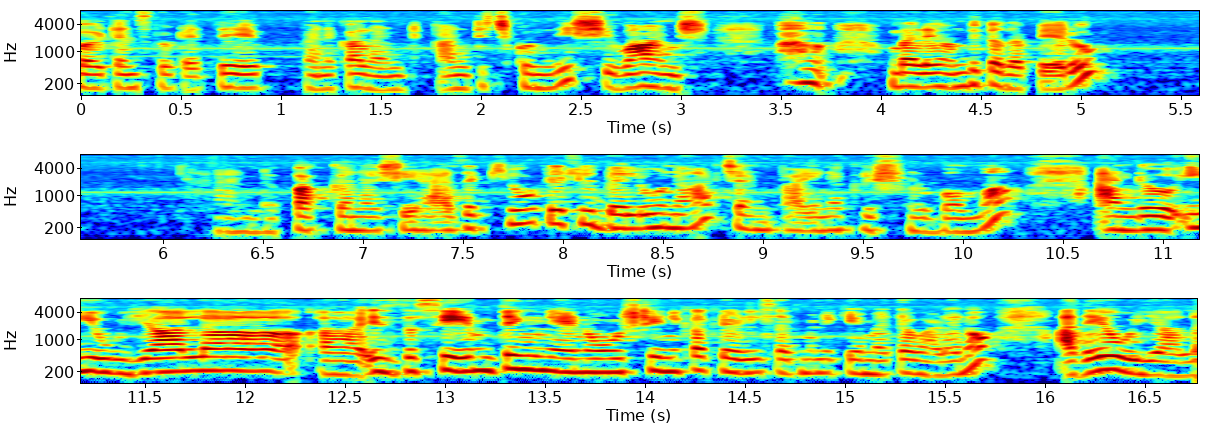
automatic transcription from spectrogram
కర్టన్స్ తోటి అయితే వెనకాల అంటి అంటించుకుంది శివాంష్ భలే ఉంది కదా పేరు. అండ్ పక్కన she has a cute little balloon arch and పైన కృష్ణుడు బొమ్మ. అండ్ ఈ ఉయ్యాల ఇస్ ద సేమ్ థింగ్ నేను శ్రీనికా క్రెడిల్ శర్మనికి ఏమైతే వాడానో అదే ఉయ్యాల.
